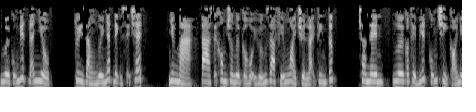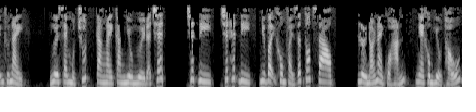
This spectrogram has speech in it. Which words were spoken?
Ngươi cũng biết đã nhiều. Tuy rằng ngươi nhất định sẽ chết. Nhưng mà, ta sẽ không cho ngươi cơ hội hướng ra phía ngoài truyền lại tin tức. Cho nên, ngươi có thể biết cũng chỉ có những thứ này. Ngươi xem một chút, càng ngày càng nhiều người đã chết. Chết đi, chết hết đi, như vậy không phải rất tốt sao? Lời nói này của hắn, nghe không hiểu thấu.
